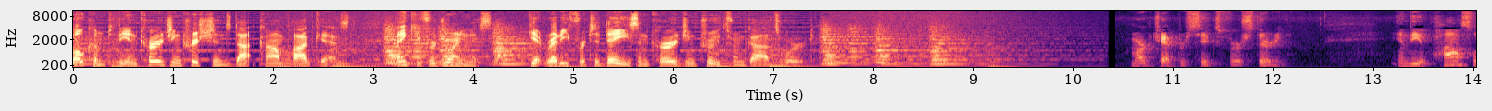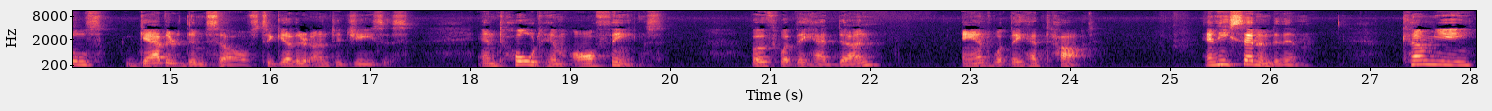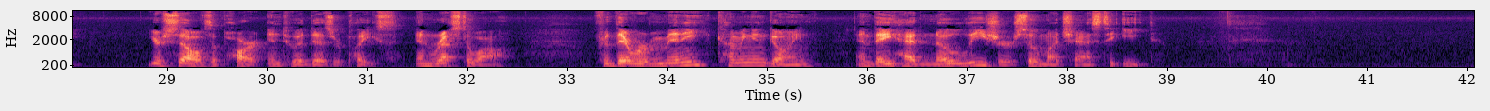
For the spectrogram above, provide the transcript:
Welcome to the encouragingchristians.com podcast. Thank you for joining us. Get ready for today's encouraging truth from God's Word. Mark chapter 6, verse 30. And the apostles gathered themselves together unto Jesus and told him all things, both what they had done and what they had taught. And he said unto them, Come ye yourselves apart into a desert place, and rest a while. For there were many coming and going, and they had no leisure so much as to eat.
